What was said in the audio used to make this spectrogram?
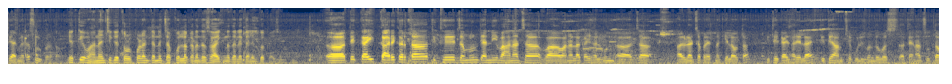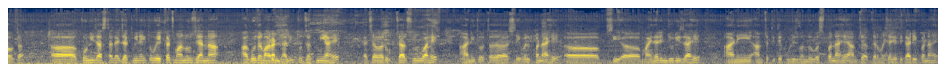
ते आम्ही आता सुरू करत आहोत. यात काही वाहनांची काही तोडफोड आणि त्यांना चकोलला करण्यात असं ऐकण्यात आलं का? नेमकं काय? ते काही कार्यकर्ता तिथे जमून त्यांनी वाहनाचा वा वाहनाला काही हलवून चा हलवण्याचा प्रयत्न केला होता. तिथे काय झालेला आहे तिथे आमचे पोलीस बंदोबस्त त्यांनासुद्धा होता. कोणी जास्त काही जखमी नाही तो एकच माणूस ज्यांना अगोदर मारण झाली तो जखमी आहे. त्याच्यावर उपचार सुरू आहे आणि तो आता स्टेबल पण आहे. सी मायनर इंजुरीज आहे आणि आमच्या तिथे पोलीस बंदोबस्त पण आहे आमच्या कर्मचारी अधिकारी पण आहे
